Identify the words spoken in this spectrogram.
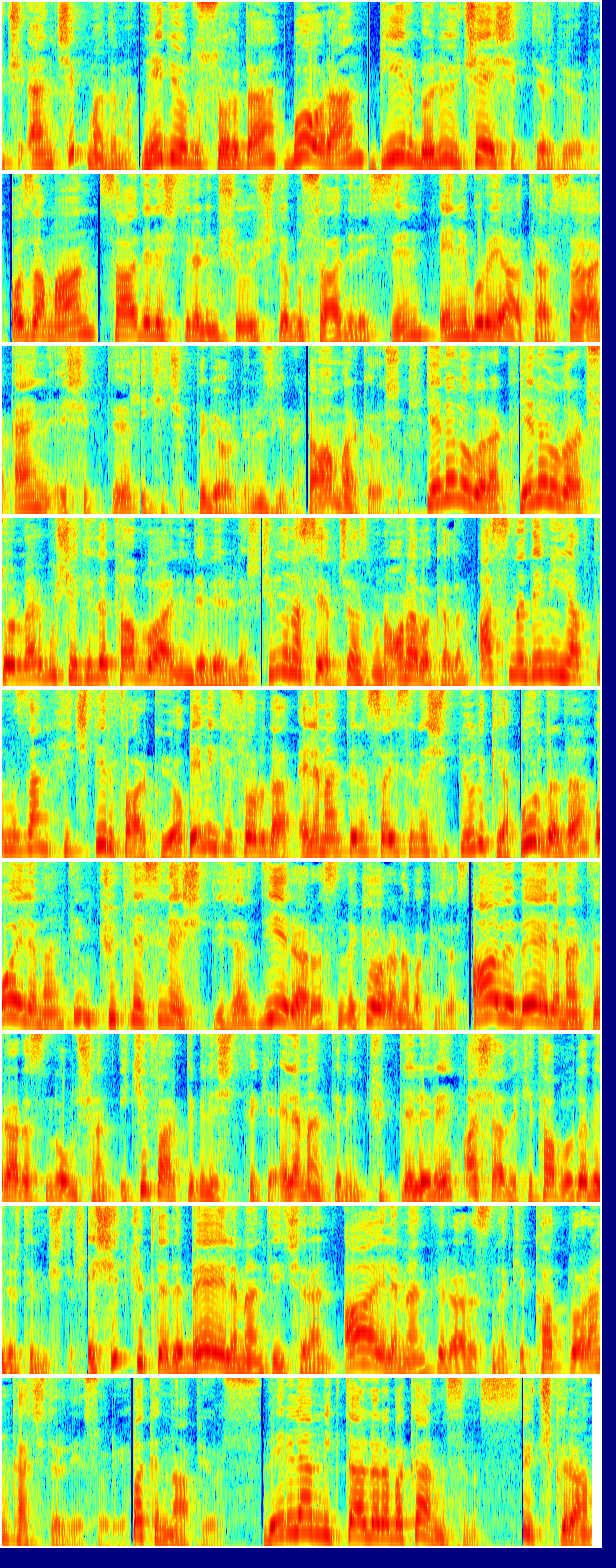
3N çıkmadı mı? Ne diyordu soruda? Bu oran 1 bölü 3'e eşittir diyordu. O zaman sadeleştirelim. Şu 3 ile bu sadeleşsin. N'i buraya atarsak N eşittir 2 çıktı gördüğünüz gibi. Tamam mı arkadaşlar? Genel olarak genel olarak sorular bu şekilde tablo halinde verilir. Şimdi nasıl yapacağız bunu ona bakalım. Aslında demin yaptığımızdan hiçbir farkı yok. Deminki soruda elementlerin sayısını eşitliyorduk ya. Burada da o elementin kütlesini eşitleyeceğiz. Diğeri arasındaki orana bakacağız. A ve B elementleri arasında oluşan iki farklı bileşikteki elementlerin kütleleri aşağıdaki tabloda belirtilmiştir. Eşit kütlede B elementi içeren A elementleri arasındaki katlı oran kaçtır diye soruyor. Bakın ne yapıyoruz. Verilen miktarlara bakar mısınız? 3 gram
